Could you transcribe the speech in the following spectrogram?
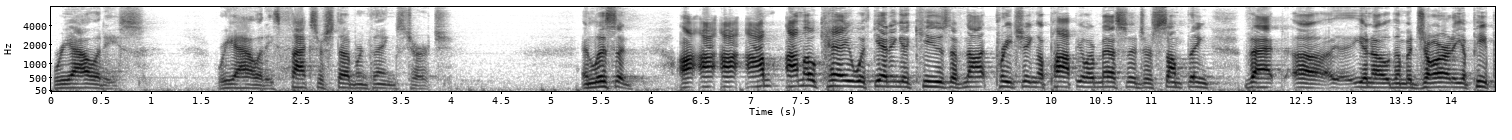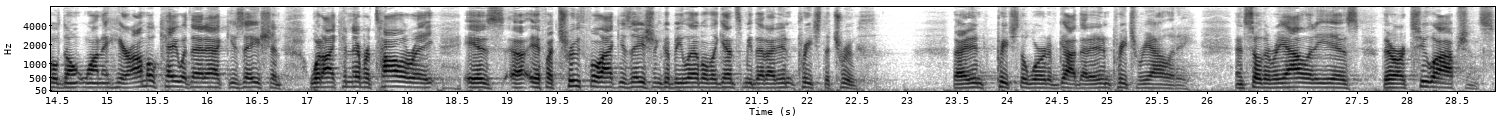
Realities. Realities. Facts are stubborn things, church. And listen, I, I, I'm, I'm okay with getting accused of not preaching a popular message or something that, uh, you know, the majority of people don't want to hear. I'm okay with that accusation. What I can never tolerate is uh, if a truthful accusation could be leveled against me that I didn't preach the truth, that I didn't preach the Word of God, that I didn't preach reality. And so the reality is there are two options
